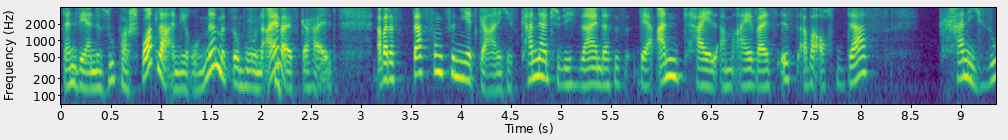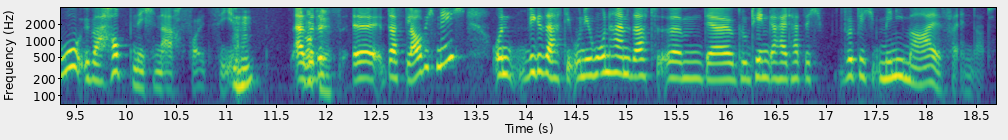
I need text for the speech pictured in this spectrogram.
Dann wäre eine super Sportlerernährung ne, mit so einem hohen Eiweißgehalt. Aber das, das funktioniert gar nicht. Es kann natürlich sein, dass es der Anteil am Eiweiß ist, aber auch das kann ich so überhaupt nicht nachvollziehen. Mhm. Also Okay. das, äh, das glaube ich nicht. Und wie gesagt, die Uni Hohenheim sagt, ähm, der Glutengehalt hat sich wirklich minimal verändert.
